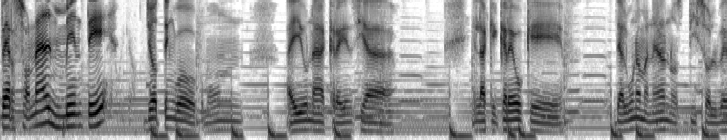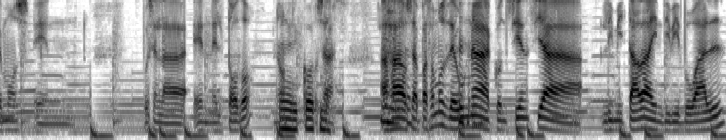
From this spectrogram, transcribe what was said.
Personalmente, yo tengo como un hay una creencia en la que creo que de alguna manera nos disolvemos en pues en la en el todo, ¿no? En el cosmos. Ajá, o sea, pasamos de una conciencia limitada, individual,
